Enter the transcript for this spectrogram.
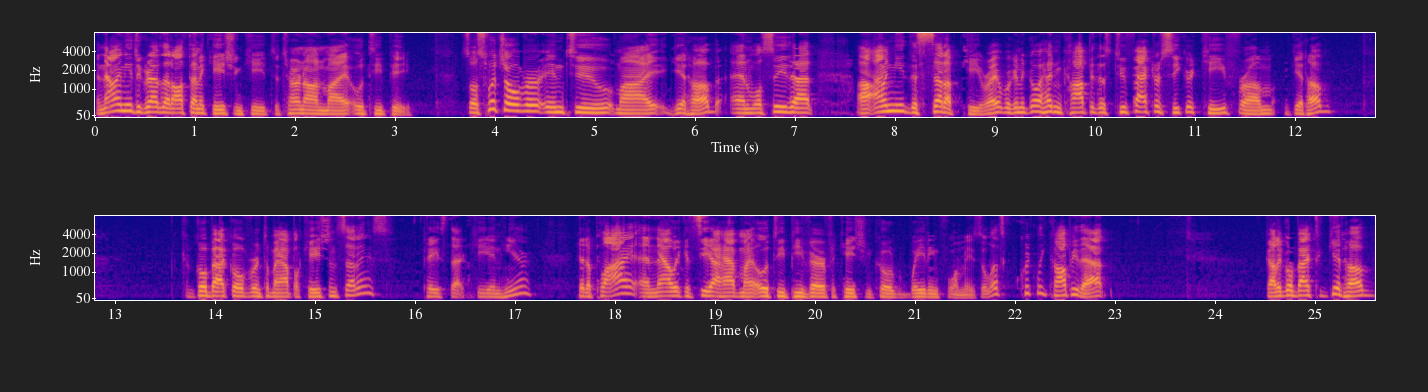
And now I need to grab that authentication key to turn on my OTP. So I'll switch over into my GitHub and we'll see that uh, I need the setup key, right? We're going to go ahead and copy this two-factor secret key from GitHub. Go back over into my application settings, paste that key in here, hit apply, and now we can see I have my OTP verification code waiting for me. So let's quickly copy that. Got to go back to GitHub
